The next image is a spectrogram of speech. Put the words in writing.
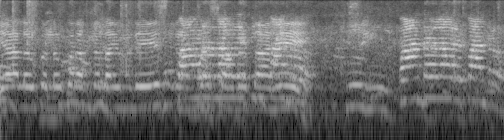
या लवकर लवकर आपल्या लाईव्हमध्ये. सगळ्यांचं स्वागत आहे. पांढरं. लावले पांढरं.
